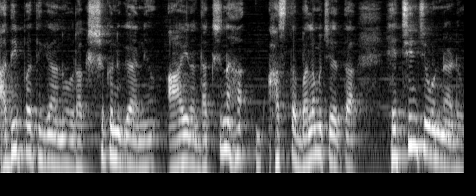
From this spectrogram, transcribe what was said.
అధిపతిగాను రక్షకునిగాను ఆయన దక్షిణ హ- హస్త బలము చేత హెచ్చించి ఉన్నాడు.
